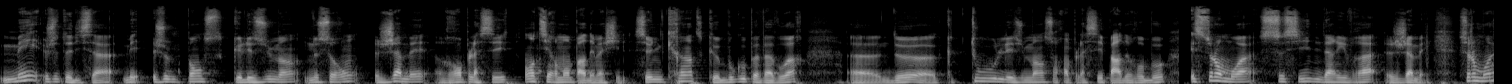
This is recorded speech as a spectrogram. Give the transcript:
Mais je te dis ça, mais je pense que les humains ne seront jamais remplacés entièrement par des machines. C'est une crainte que beaucoup peuvent avoir euh, de euh, que tous les humains soient remplacés par des robots. Et selon moi, ceci n'arrivera jamais. Selon moi,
